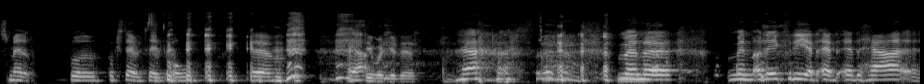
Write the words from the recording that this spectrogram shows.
smalt, både bogstaveligt talt og... øhm, I Ja. see what you did. ja. men, øh, men, og det er ikke fordi, at, at, at herre,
